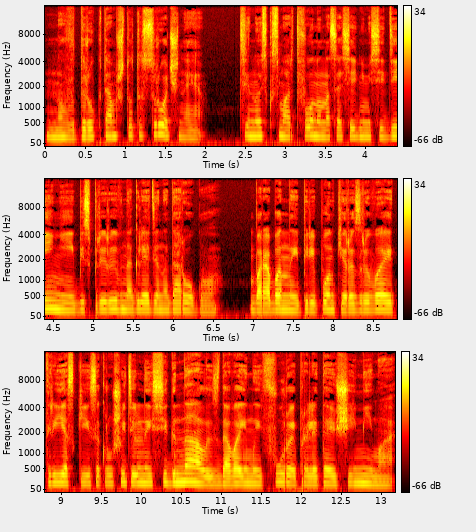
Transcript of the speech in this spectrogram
Но вдруг там что-то срочное. Тянусь к смартфону на соседнем сиденье, беспрерывно глядя на дорогу. Барабанные перепонки разрывает резкий и сокрушительный сигнал, издаваемый фурой, пролетающей мимо.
